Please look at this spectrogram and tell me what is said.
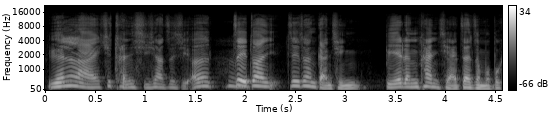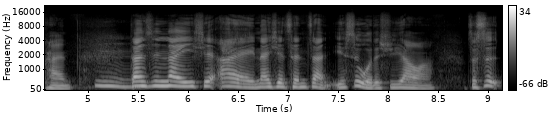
原来去疼惜一下自己，而这段、嗯、这段感情，别人看起来再怎么不堪，嗯，但是那一些爱，那一些称赞，也是我的需要啊。只是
